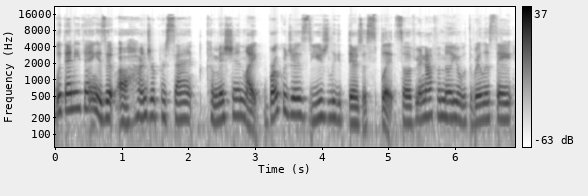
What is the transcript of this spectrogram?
with anything? Is it a hundred percent commission? Like brokerages, usually there's a split. So if you're not familiar with real estate,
